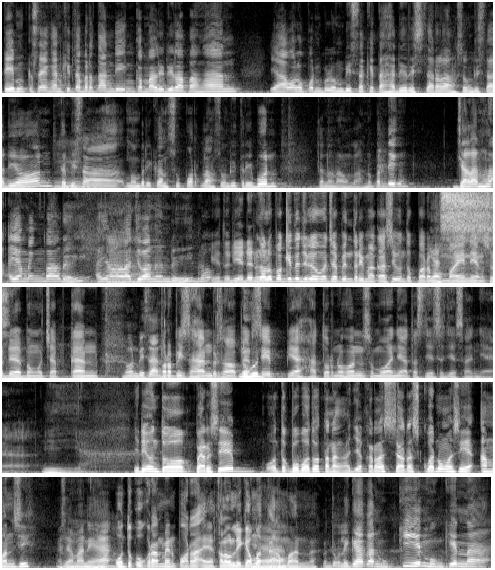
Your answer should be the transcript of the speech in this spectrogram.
tim kesayangan kita bertanding kembali di lapangan. Ya walaupun belum bisa kita hadiri secara langsung di stadion, kita bisa memberikan support langsung di tribun. Tenang lah, nu penting jalanlah ayam mengbal deui, aya lalajoaneun deui, Bro. Itu dia dan gak lupa kita juga ngucapin terima kasih untuk para Yes. pemain yang sudah mengucapkan perpisahan bersama Persib ya hatur nuhun semuanya atas jasa-jasanya. Iya. Jadi untuk Persib, untuk Boboto tenang aja karena secara skuad mah masih aman sih. Masih aman ya. Untuk ukuran Menpora ya, kalau Liga mah Ya, teu aman lah. Untuk liga kan mungkin mungkin nah,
